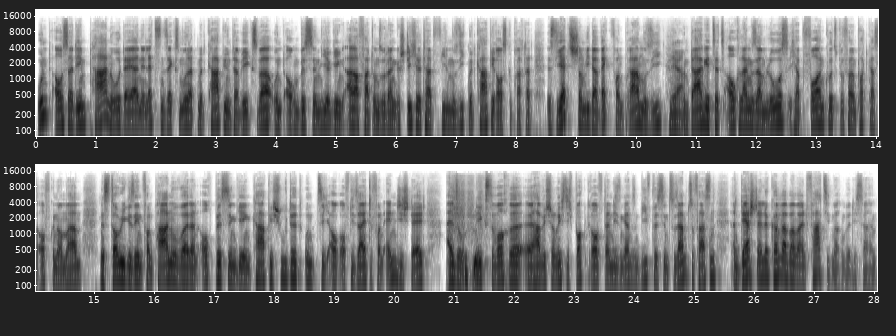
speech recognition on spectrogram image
und außerdem Pano, der ja in den letzten sechs Monaten mit Kapi unterwegs war und auch ein bisschen hier gegen Arafat und so dann gestichelt hat, viel Musik mit Kapi rausgebracht hat, ist jetzt schon wieder weg von Bra Musik ja. und da geht's jetzt auch langsam los. Ich habe vorhin kurz bevor wir den Podcast aufgenommen haben, eine Story gesehen von Pano, wo er dann auch bisschen gegen Kapi shootet und sich auch auf die Seite von Angie stellt. Also nächste Woche äh, habe ich schon richtig Bock drauf, dann diesen ganzen Beef bisschen zusammenzufassen. An der Stelle können wir aber mal ein Fazit machen, würde ich sagen.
